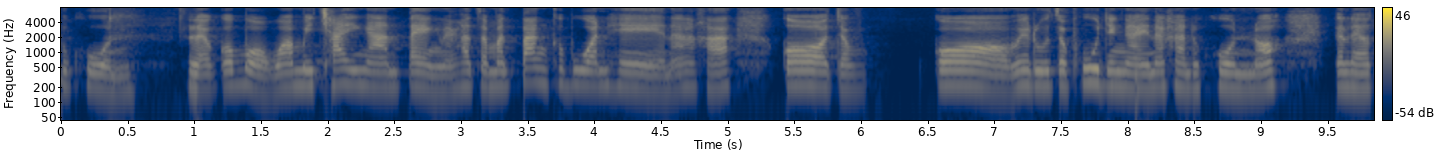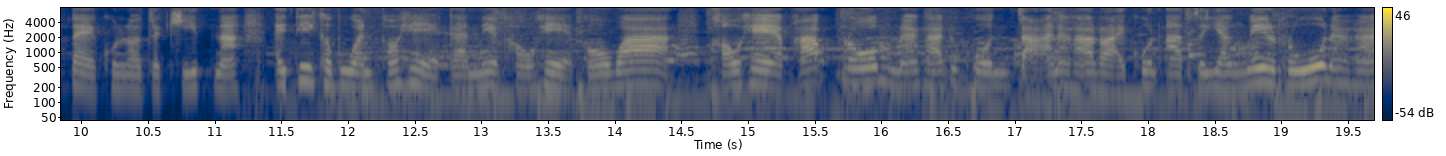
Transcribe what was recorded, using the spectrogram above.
ทุกคนแล้วก็บอกว่าไม่ใช่งานแต่งนะคะ จะมาตั้งขบวนแห่นะคะ ก็จะ ก็ไม่รู้จะพูดยังไงนะคะทุกคนเนาะก็แล้วแต่คนเราจะคิดนะ ไอ้ที่ขบวนเขาแห่กันเนี่ยเขาแห่เพราะว่าเขาแห่พระพรหมนะคะ ทุกคนจ๋านะคะ หลายคนอาจจะยังไม่รู้นะคะ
